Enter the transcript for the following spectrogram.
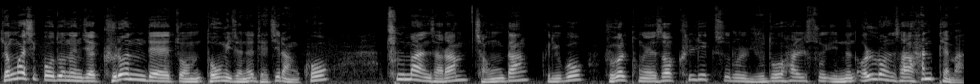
경마식 보도는 이제 그런데 좀 도움이 전혀 되질 않고 출마한 사람, 정당 그리고 그걸 통해서 클릭 수를 유도할 수 있는 언론사한테만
